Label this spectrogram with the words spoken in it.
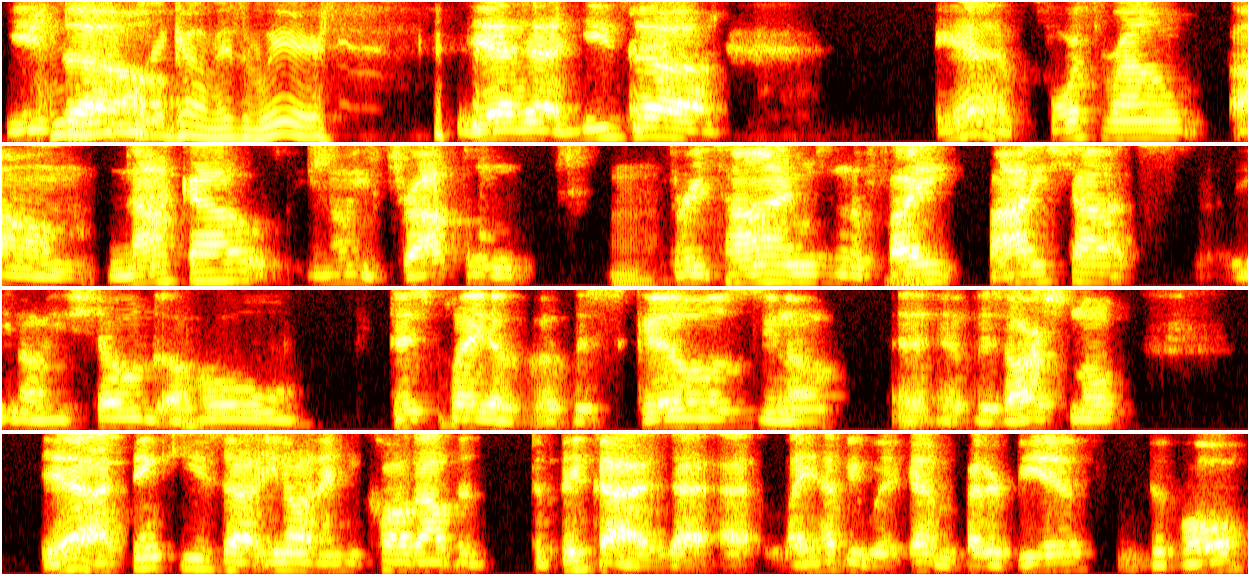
He's he um, like him. It's weird. yeah, yeah. He's uh yeah, fourth round um knockout. You know, he dropped him mm. three times in the fight, body shots. You know, he showed a whole display of, of his skills, you know, of his arsenal. Yeah, I think he's uh, you know, and then he called out the the big guys at, at light heavyweight again, Beterbiev, Bivol.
